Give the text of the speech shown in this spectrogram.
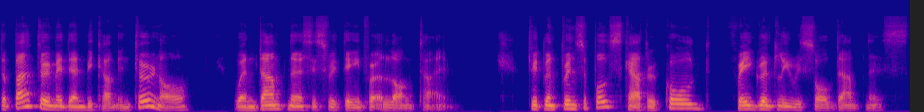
The pattern may then become internal when dampness is retained for a long time. Treatment principles, scatter cold, fragrantly resolve dampness.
